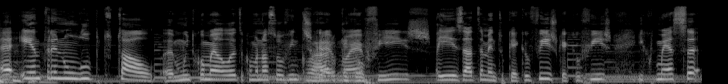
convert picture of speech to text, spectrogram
ah, entra num loop total, ah, muito como, ela, como a nossa ouvinte Claro, descreve, o que não é que é? eu fiz? Exatamente o que é que eu fiz, o que é que eu fiz, e começa,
